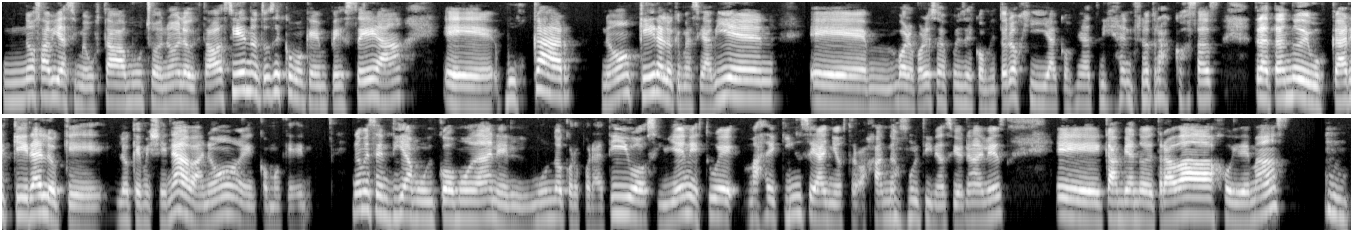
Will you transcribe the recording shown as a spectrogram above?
no sabía si me gustaba mucho o no lo que estaba haciendo, entonces como que empecé a eh, buscar, ¿no? ¿Qué era lo que me hacía bien? Em, bueno, por eso después de cosmetología, cosmiatría, entre otras cosas, tratando de buscar qué era lo que, lo que me llenaba, ¿no? Eh, como que no me sentía muy cómoda en el mundo corporativo, si bien estuve más de 15 años trabajando en multinacionales, eh, cambiando de trabajo y demás.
